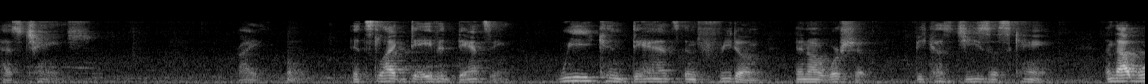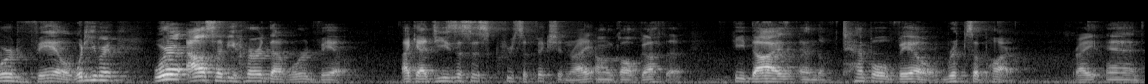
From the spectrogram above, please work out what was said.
has changed. Right? It's like David dancing. We can dance in freedom in our worship because Jesus came. And that word veil, what do you where else have you heard that word veil? Like at Jesus' crucifixion, right, on Golgotha, he dies and the temple veil rips apart, right? And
